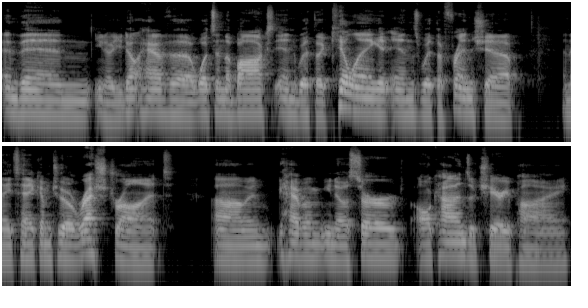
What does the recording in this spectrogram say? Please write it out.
and then you know you don't have the what's in the box end with a killing. It ends with a friendship, and they take him to a restaurant um, and have him you know served all kinds of cherry pie,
